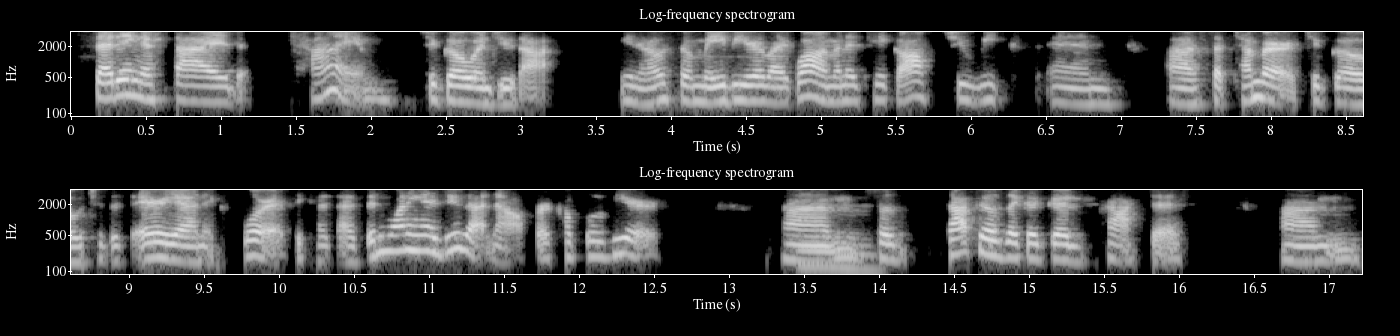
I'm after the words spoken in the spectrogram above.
setting aside time to go and do that you know? So maybe you're like wow i'm going to take off two weeks in uh, september to go to this area and explore it because i've been wanting to do that now for a couple of years. Um, mm. So that feels like a good practice. Um,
